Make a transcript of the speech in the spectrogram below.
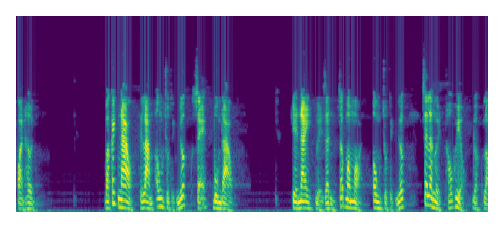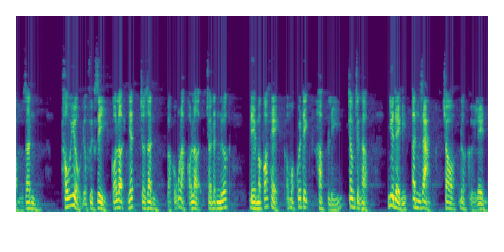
quan hơn. Và cách nào thì làm ông Chủ tịch nước sẽ buông đào? Hiện nay người dân rất mong mỏi ông Chủ tịch nước sẽ là người thấu hiểu được lòng dân, thấu hiểu được việc gì có lợi nhất cho dân và cũng là có lợi cho đất nước để mà có thể có một quyết định hợp lý trong trường hợp như đề nghị ân giảm cho được gửi lên.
